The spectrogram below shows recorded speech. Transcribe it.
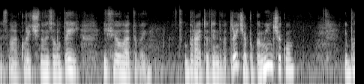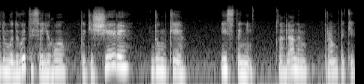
не знаю, коричневий, золотий і фіолетовий. Обирайте один, два, три, чи по камінчику. І будемо дивитися його такі щирі думки, істинні. Заглянемо прям таки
